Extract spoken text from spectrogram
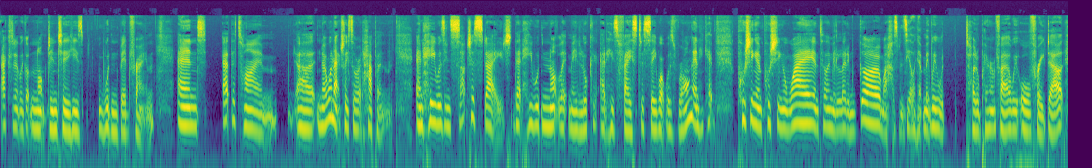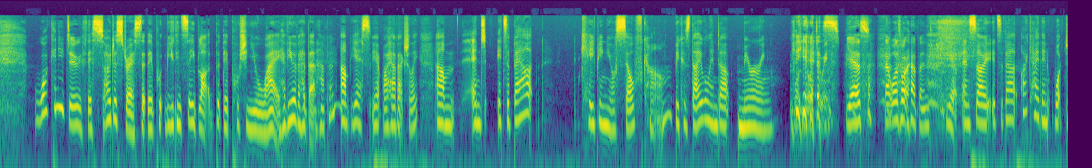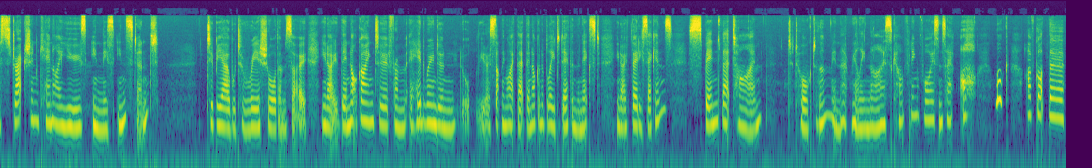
accidentally got knocked into his wooden bed frame. And at the time, uh, no one actually saw it happen. And he was in such a state that he would not let me look at his face to see what was wrong. And he kept pushing and pushing away and telling me to let him go. My husband's yelling at me. We were total parent fail. We all freaked out. What can you do if they're so distressed that they're put, you can see blood, but they're pushing you away? Have you ever had that happen? Um, yes, yep, I have actually. Um, and it's about keeping yourself calm because they will end up mirroring what yes. you're doing. yes, that was what happened. yeah. And so it's about, okay, then what distraction can I use in this instant to be able to reassure them? So, you know, they're not going to, from a head wound and, you know, something like that, they're not going to bleed to death in the next, you know, 30 seconds. Spend that time to talk to them in that really nice, comforting voice and say, oh, look, I've got the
